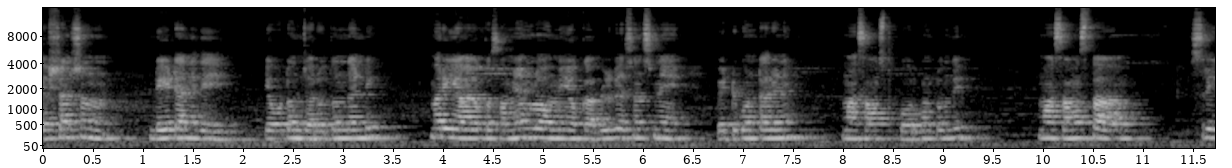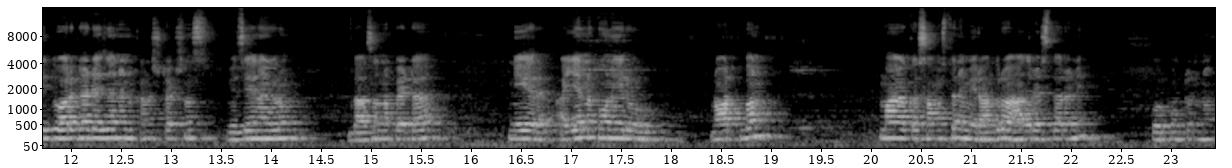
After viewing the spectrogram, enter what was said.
ఎక్స్టెన్షన్ డేట్ అనేది ఇవ్వటం జరుగుతుందండి. మరి ఆ యొక్క సమయంలో మీ యొక్క అప్లికేషన్స్ని పెట్టుకుంటారని మా సంస్థ కోరుకుంటుంది. మా సంస్థ Shri Dwaraka design and constructions Vizianagaram Dasannapeta near Ayyanna కోనేరు నార్త్ బన్ మా యొక్క సంస్థని మీరు అందరూ ఆదరిస్తారని కోరుకుంటున్నాం.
